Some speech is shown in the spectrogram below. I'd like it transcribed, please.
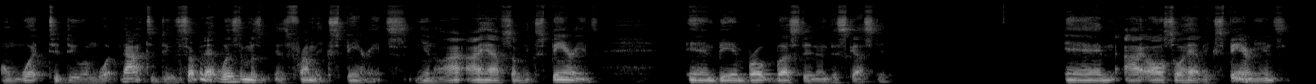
on what to do and what not to do. Some of that wisdom is, is from experience. You know, I, I have some experience in being broke, busted, and disgusted. And I also have experience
